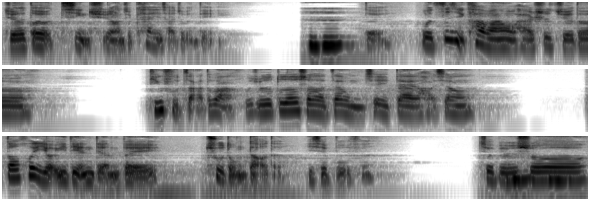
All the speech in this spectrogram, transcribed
觉得都有兴趣，然后就看一下这本电影。嗯哼，对我自己看完，我还是觉得挺复杂的吧。我觉得多多少少在我们这一代，好像都会有一点点被触动到的一些部分，就比如说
